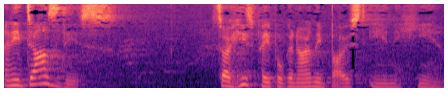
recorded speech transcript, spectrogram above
And he does this so his people can only boast in him.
